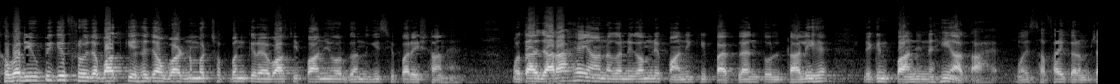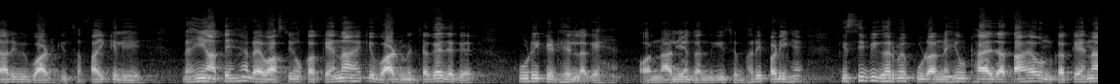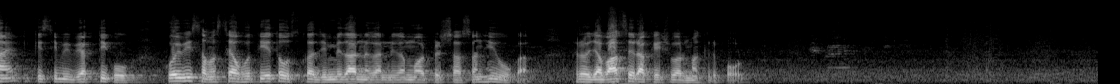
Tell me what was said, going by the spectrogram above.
खबर यूपी के फिरोजाबाद की है जहाँ वार्ड नंबर छप्पन के रहवासी पानी और गंदगी से परेशान हैं। बताया जा रहा है, यहाँ नगर निगम ने पानी की पाइपलाइन तो डाली है, लेकिन पानी नहीं आता है। वहीं सफ़ाई कर्मचारी भी वार्ड की सफ़ाई के लिए नहीं आते हैं। रहवासियों का कहना है कि वार्ड में जगह जगह कूड़े के ढेर लगे हैं और नालियाँ गंदगी से भरी पड़ी हैं। किसी भी घर में कूड़ा नहीं उठाया जाता है। उनका कहना है कि किसी भी व्यक्ति को कोई भी समस्या होती है तो उसका जिम्मेदार नगर निगम और प्रशासन ही होगा। फिरोजाबाद से राकेश वर्मा की रिपोर्ट।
